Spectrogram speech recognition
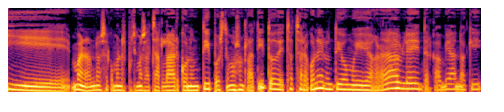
y bueno, no sé cómo nos pusimos a charlar con un tipo, estuvimos un ratito de chachara con él, un tío muy agradable, intercambiando aquí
